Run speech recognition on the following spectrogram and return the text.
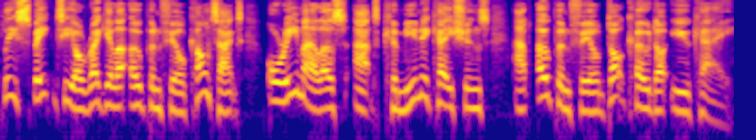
please speak to your regular OpenField contact or email us at communications at openfield.co.uk.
